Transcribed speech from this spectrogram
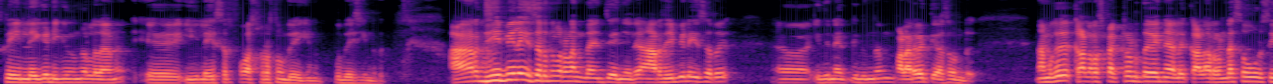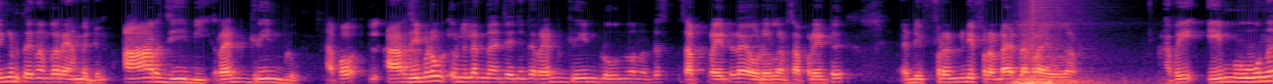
സ്ക്രീനിലേക്ക് അടിക്കുന്നു എന്നുള്ളതാണ് ഈ ലേസർ ഫോസ്ഫറസ് ഉപയോഗിക്കുന്നത് ഉദ്ദേശിക്കുന്നത്. ആർ ജി ബി ലേസർ എന്ന് പറയുന്നത് എന്താണെന്ന് വെച്ച് കഴിഞ്ഞാൽ ആർ ജി ബി ലേസർ ഇതിനെ ഇതിന്നും വളരെ വ്യത്യാസമുണ്ട്. നമുക്ക് കളർ സ്പെക്ടർ എടുത്തു കഴിഞ്ഞാൽ കളറിന്റെ സോഴ്സിങ് എടുത്തു കഴിഞ്ഞാൽ നമുക്ക് അറിയാൻ പറ്റും. R G B red green blue അപ്പോൾ ആർ ജി ബിയുടെ ഉള്ളിൽ എന്താണെന്ന് വെച്ച് കഴിഞ്ഞാൽ റെഡ് ഗ്രീൻ ബ്ലൂ എന്ന് പറഞ്ഞിട്ട് സെപ്പറേറ്റ് ഡയോഡുകളാണ് സെപ്പറേറ്റ് ഡിഫറെന്റ് ഡിഫറെന്റ് ആയിട്ടുള്ള ഡ്രൈവുകളാണ് അപ്പോൾ ഈ ഈ മൂന്ന്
